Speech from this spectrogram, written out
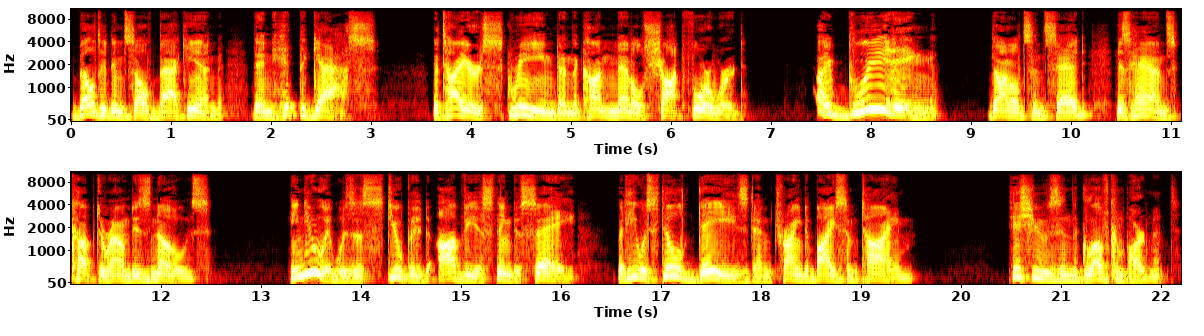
belted himself back in, then hit the gas. The tires screamed and the Continental shot forward. I'm bleeding, Donaldson said, his hands cupped around his nose. He knew it was a stupid, obvious thing to say, but he was still dazed and trying to buy some time. Tissues in the glove compartment.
